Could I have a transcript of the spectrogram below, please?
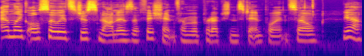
and like also, it's just not as efficient from a production standpoint. So yeah.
